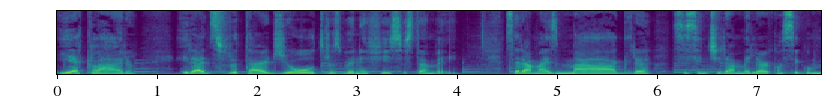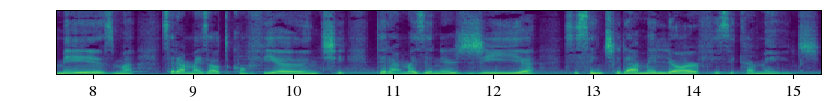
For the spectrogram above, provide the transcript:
E, é claro, irá desfrutar de outros benefícios também. Será mais magra, se sentirá melhor consigo mesma, será mais autoconfiante, terá mais energia, se sentirá melhor fisicamente.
